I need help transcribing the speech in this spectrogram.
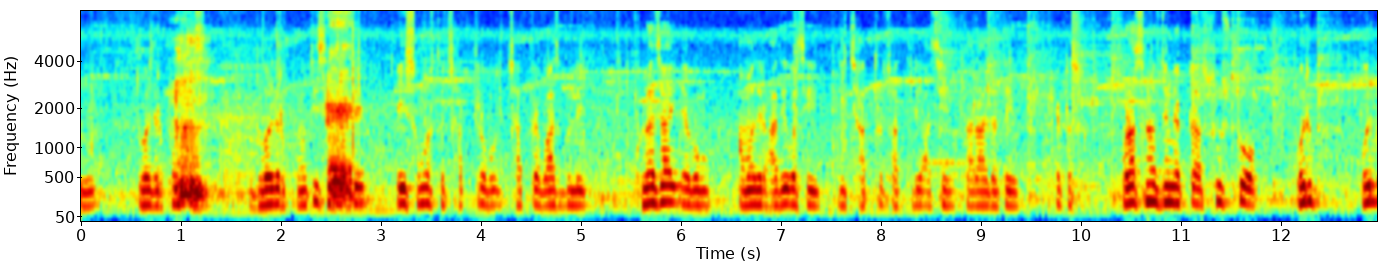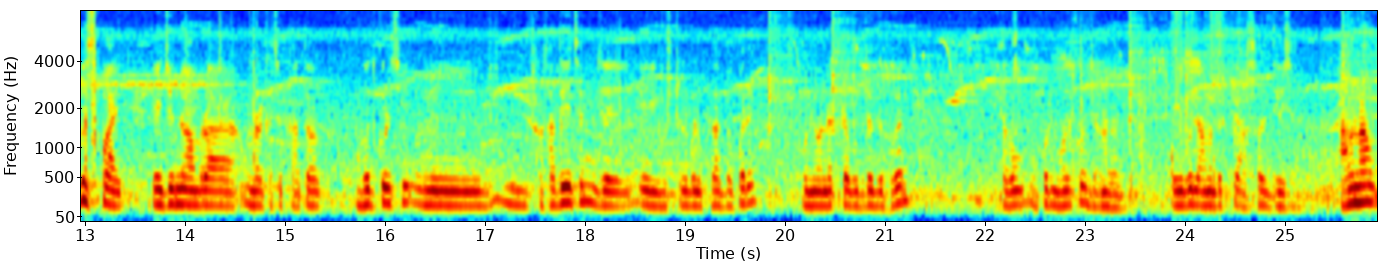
দু দু হাজার পঁচিশ দু হাজার পঁচিশে এই সমস্ত ছাত্র ছাত্রাবাসগুলি খোলা যায় এবং আমাদের আদিবাসী যে ছাত্রছাত্রী আছে, তারা যাতে একটা পড়াশোনার জন্য একটা সুস্থ পরি- পরিবেশ পায়, এই জন্য আমরা ওনার কাছে কাতর অনুরোধ করেছি। উনি কথা দিয়েছেন যে এই হোস্টেলগুলো খোলার ব্যাপারে। উনি অনেকটা উদ্যোগী হবেন এবং উপর মহলকেও জানাবেন। এই বলে আমাদেরকে আশ্বাস দিয়েছেন। আমার নাম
